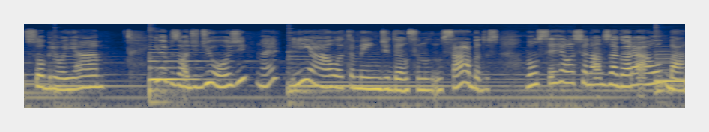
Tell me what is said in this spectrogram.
sobre Oiá, e o episódio de hoje, né, e a aula também de dança no, nos sábados, vão ser relacionados agora a Obá,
